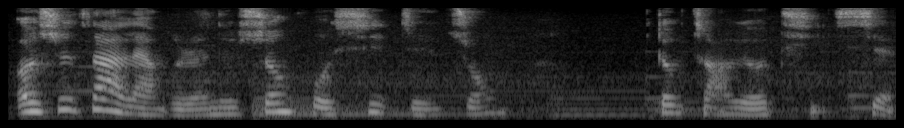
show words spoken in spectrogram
而是在两个人的生活细节中都早有体现。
